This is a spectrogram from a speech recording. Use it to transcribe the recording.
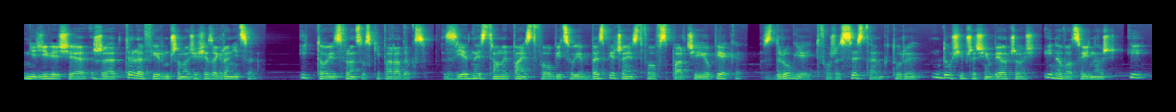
Nie dziwię się, że tyle firm przenosi się za granicę. I to jest francuski paradoks. Z jednej strony państwo obiecuje bezpieczeństwo, wsparcie i opiekę. Z drugiej tworzy system, który dusi przedsiębiorczość, innowacyjność i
